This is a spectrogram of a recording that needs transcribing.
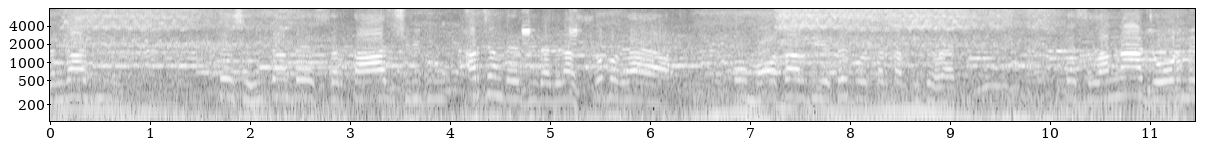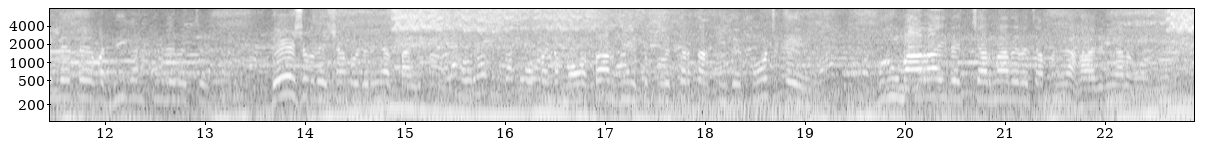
ਗੰਗਾ ਜੀ ਤੇ ਸ਼ਹੀਦਾਂ ਦੇ ਸਰਤਾਜ ਸ੍ਰੀ ਗੁਰੂ ਅਰਜਨ ਦੇਵ ਜੀ ਦਾ ਜਿਹੜਾ ਸ਼ੁਭ ਵਿਆਹ ਆ, ਉਹ ਮੌ ਸਾਹਿਬ ਦੀ ਇਸੇ ਪਵਿੱਤਰ ਧਰਤੀ ਤੇ ਹੋਇਆ ਸੀ। ਤੇ ਸਾਲਾਨਾ ਜੋੜ ਮੇਲੇ ਤੇ ਵੱਡੀ ਗਿਣਤੀ ਦੇ ਵਿੱਚ ਦੇਸ਼ ਵਿਦੇਸ਼ਾਂ ਤੋਂ ਜਿਹੜੀਆਂ ਸੰਗਤਾਂ ਉਹ ਪਿੰਡ ਮੌਸਾਰ ਦੀ ਇਸ ਪਵਿੱਤਰ ਧਰਤੀ ਤੇ ਪਹੁੰਚ ਕੇ ਗੁਰੂ ਮਹਾਰਾਜ ਦੇ ਚਰਨਾਂ ਦੇ ਵਿੱਚ ਆਪਣੀਆਂ ਹਾਜ਼ਰੀਆਂ ਲਗਾਉਂਦੀਆਂ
